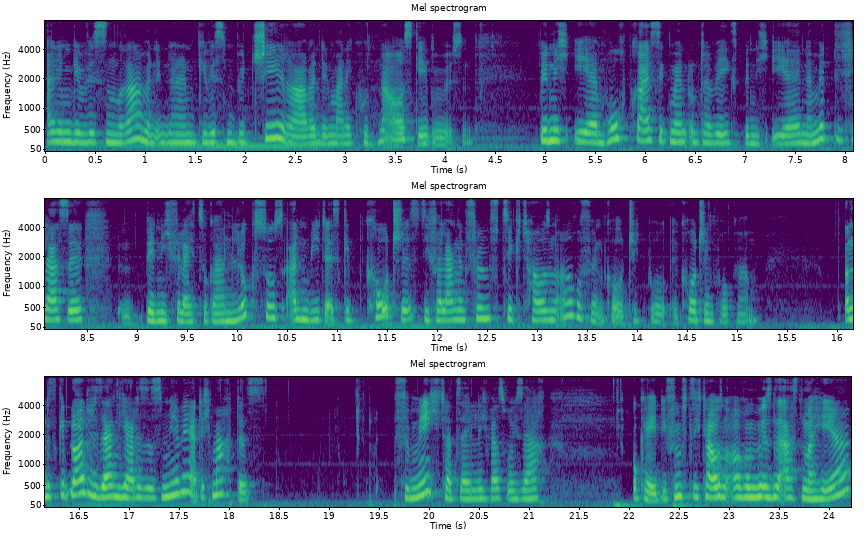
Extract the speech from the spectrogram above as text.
einem gewissen Rahmen, in einem gewissen Budgetrahmen, den meine Kunden ausgeben müssen. Bin ich eher im Hochpreissegment unterwegs? Bin ich eher in der Mittelklasse? Bin ich vielleicht sogar ein Luxusanbieter? Es gibt Coaches, die verlangen 50.000 Euro für ein Coaching-Programm. Und es gibt Leute, die sagen, ja, das ist mir wert, ich mache das. Für mich tatsächlich was, wo ich sage, okay, die 50.000 Euro müssen erstmal her.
